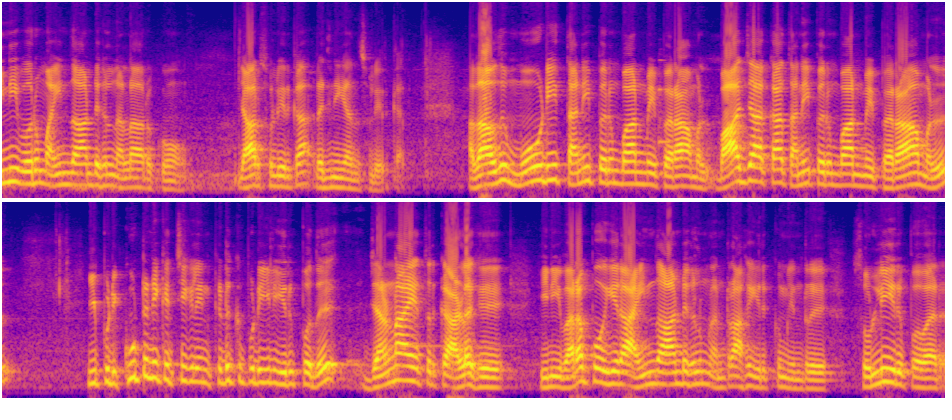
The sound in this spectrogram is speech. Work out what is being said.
இனி வரும் ஐந்து ஆண்டுகள் நல்லா இருக்கும். யார் சொல்லியிருக்கா? ரஜினிகாந்த் சொல்லியிருக்கார். அதாவது மோடி தனி பெரும்பான்மை பெறாமல் பாஜக தனி பெரும்பான்மை பெறாமல் இப்படி கூட்டணி கட்சிகளின் கிடுக்குப்பிடியில் இருப்பது ஜனநாயகத்திற்கு அழகு. இனி வரப்போகிற ஐந்து ஆண்டுகளும் நன்றாக இருக்கும் என்று சொல்லியிருப்பவர்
